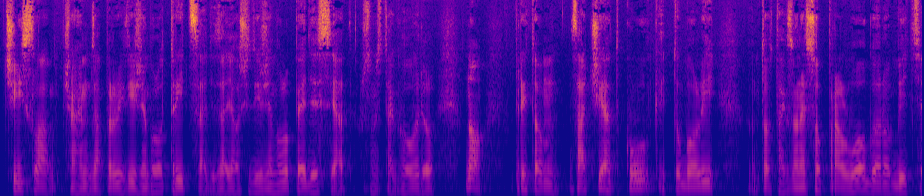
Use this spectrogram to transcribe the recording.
čísla, čo aj za prvý týždeň bolo 30, za ďalší týždeň bolo 50. Už som si tak hovoril. No, pri tom začiatku, keď tu boli to tzv. sopra luogo robiť e,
